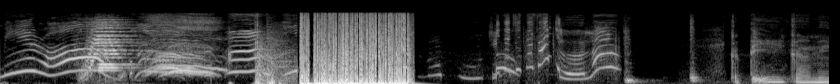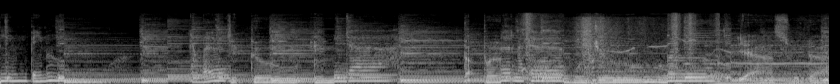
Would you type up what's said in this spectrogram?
merah. Ketika mimpimu yang begitu indah tak pernah terwujud Ya sudah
